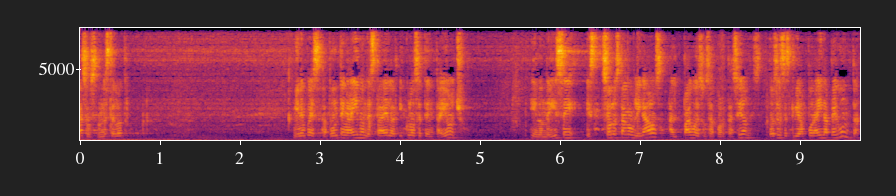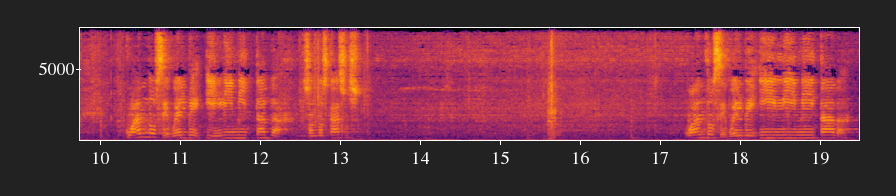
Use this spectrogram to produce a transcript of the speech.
Casos. ¿Dónde está el otro? Miren pues, apunten ahí donde está el artículo 78 y donde dice, solo están obligados al pago de sus aportaciones. Entonces escriban por ahí la pregunta, ¿cuándo se vuelve ilimitada? Son dos casos. ¿Cuándo se vuelve ilimitada?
